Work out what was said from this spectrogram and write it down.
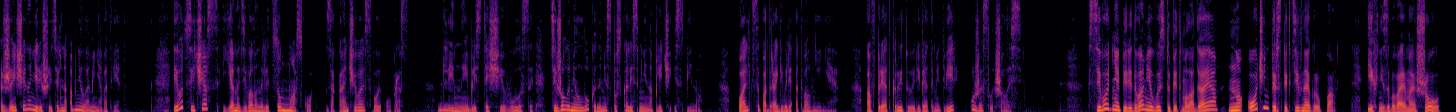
Женщина нерешительно обняла меня в ответ. И вот сейчас я надевала на лицо маску, заканчивая свой образ. Длинные блестящие волосы тяжелыми локонами спускались мне на плечи и спину. Пальцы подрагивали от волнения, а в приоткрытую ребятами дверь уже слышалось. Сегодня перед вами выступит молодая, но очень перспективная группа. Их незабываемое шоу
